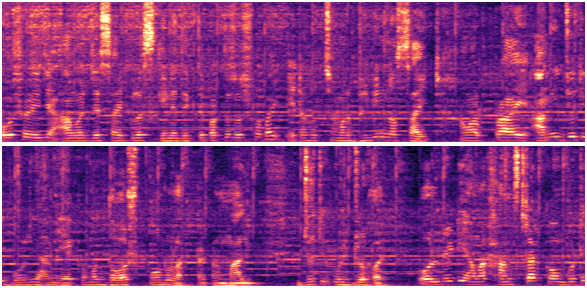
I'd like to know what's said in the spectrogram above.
অবশ্যই এই যে আমার যে সাইটগুলো স্ক্রিনে দেখতে পারতেছো সবাই, এটা হচ্ছে আমার বিভিন্ন সাইট আমার প্রায়, আমি যদি বলি, আমি এখনও দশ পনেরো লাখ টাকার মালিক। যদি উইথড্র হয়। অলরেডি আমার হামস্টার কম্বোটে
